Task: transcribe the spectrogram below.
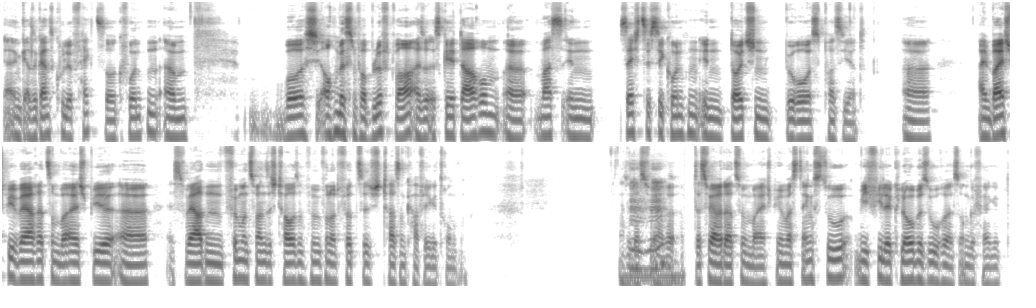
äh, also ganz coole Facts so gefunden, ähm, wo ich auch ein bisschen verblüfft war. Also es geht darum, äh, was in 60 Sekunden in deutschen Büros passiert. Äh, ein Beispiel wäre zum Beispiel, äh, es werden 25.540 Tassen Kaffee getrunken. Also das Mhm. wäre, das wäre da zum Beispiel. Und was denkst du, wie viele Klo-Besuche es ungefähr gibt?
